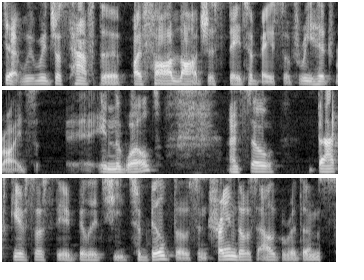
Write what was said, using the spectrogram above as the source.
yeah, we, we just have the by far largest database of rehit rides uh, in the world. And so that gives us the ability to build those and train those algorithms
